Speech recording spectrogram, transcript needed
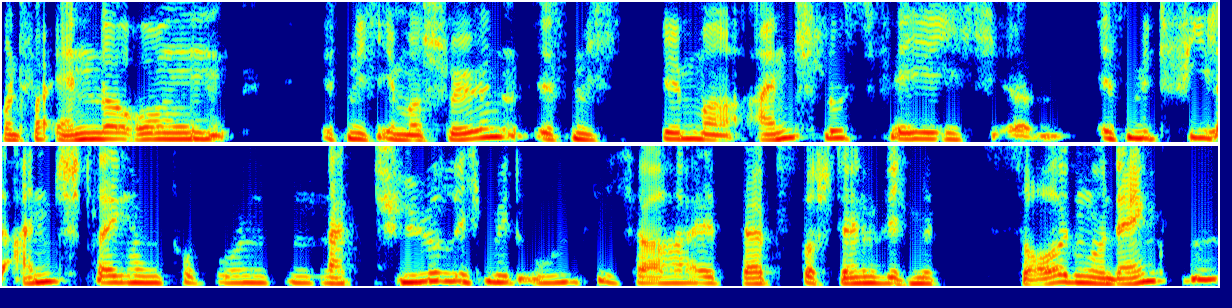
Und Veränderung ist nicht immer schön, ist nicht immer anschlussfähig, ähm, ist mit viel Anstrengung verbunden, natürlich mit Unsicherheit, selbstverständlich mit Sorgen und Ängsten.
